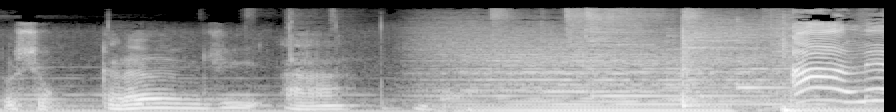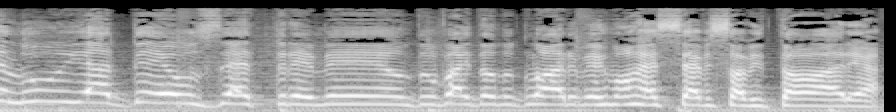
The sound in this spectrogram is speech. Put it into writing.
do seu grande amor. Deus é tremendo. Vai dando glória, meu irmão, recebe sua vitória.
